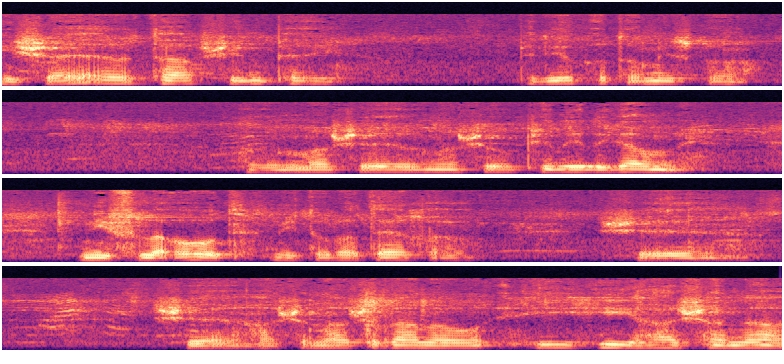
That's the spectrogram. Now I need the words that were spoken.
יישאר תש"פ, בדיוק אותו מספר. זה משהו, משהו פילי לגמרי. נפלאות מתורתך, ש, שהשנה שלנו היא-היא השנה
